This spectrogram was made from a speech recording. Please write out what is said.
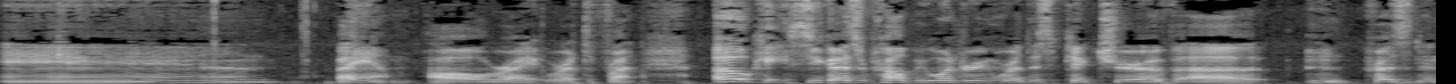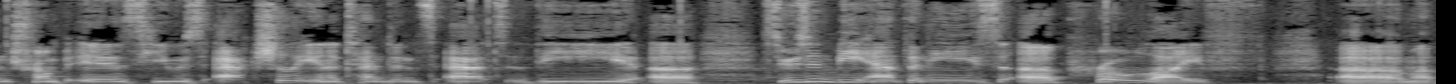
And bam. All right, we're at the front. Okay, so you guys are probably wondering where this picture of uh, President Trump is. He was actually in attendance at the uh, Susan B. Anthony's uh, pro life. Um,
